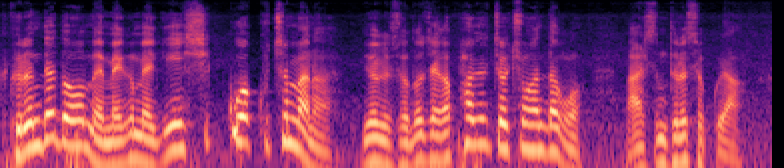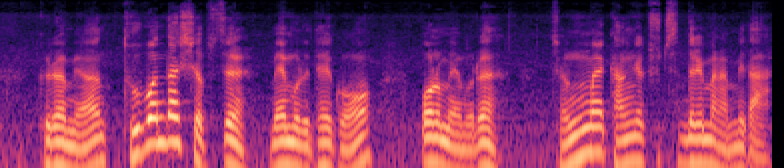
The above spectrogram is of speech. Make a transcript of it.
그런데도 매매 금액이 19억 9천만 원 여기서도 제가 파격 절충한다고 말씀드렸었고요. 그러면 두 번 다시 없을 매물이 되고 오늘 매물은 정말 강력 추천드릴 만 합니다.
